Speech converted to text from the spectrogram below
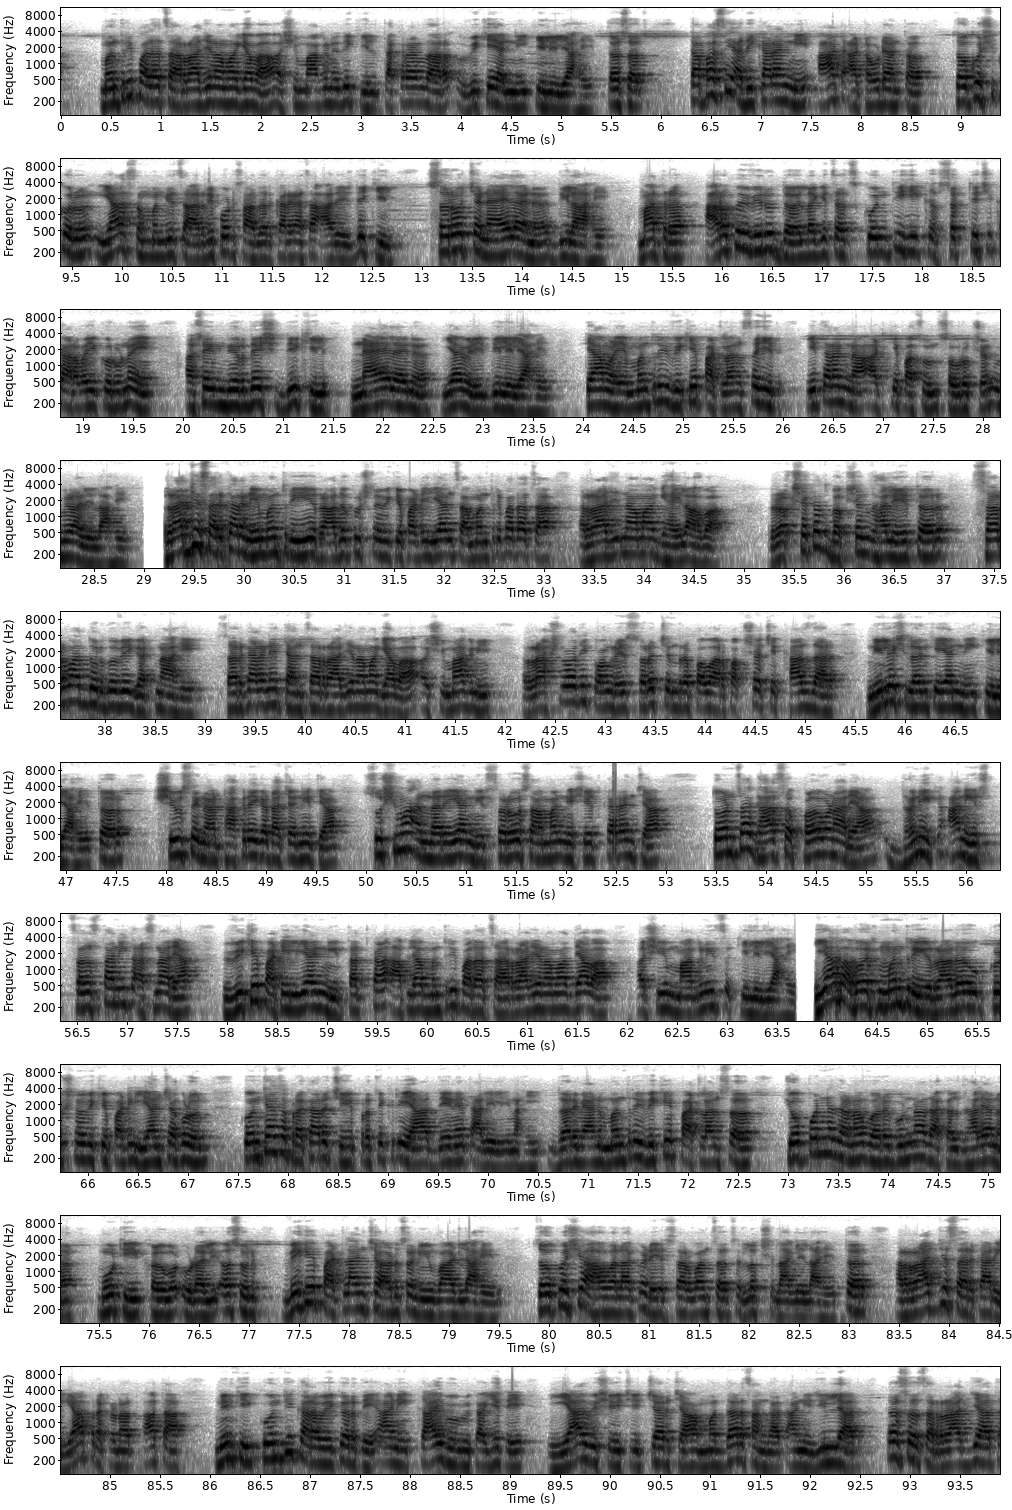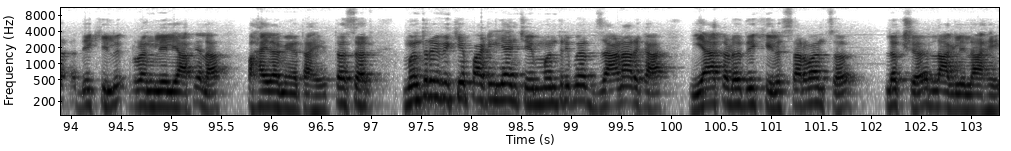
मंत्रिपदाचा राजीनामा घ्यावा अशी मागणी देखील तक्रारदार विखे यांनी केलेली आहे. तसंच तपासी अधिकाऱ्यांनी आठ आठवड्यांत चौकशी करून या संबंधीचा रिपोर्ट सादर करण्याचा आदेश देखील सर्वोच्च न्यायालयानं दिला आहे. मात्र आरोपीविरुद्ध लगेचच कोणतीही सक्तीची कारवाई करू नये असे निर्देश देखील न्यायालयानं यावेळी दिलेले आहेत. त्यामुळे मंत्री विखे पाटलांसहित इतरांना अटकेपासून संरक्षण मिळालेलं आहे. राज्य सरकारने मंत्री राधाकृष्ण विखे पाटील यांचा मंत्रिपदाचा राजीनामा घ्यायला हवा. रक्षकच भक्षक झाले तर सर्वात दुर्दैवी घटना आहे. सरकारने त्यांचा राजीनामा घ्यावा अशी मागणी राष्ट्रवादी काँग्रेस शरदचंद्र पवार पक्षाचे खासदार निलेश लंके यांनी केली आहे. तर शिवसेना ठाकरे गटाच्या नेत्या सुषमा अंधारे यांनी सर्वसामान्य शेतकऱ्यांच्या तोंडचा घास पळवणाऱ्या धनिक आणि संस्थानिक असणाऱ्या विखे पाटील यांनी तत्काळ आपल्या मंत्रिपदाचा राजीनामा द्यावा अशी मागणीच केलेली आहे. याबाबत मंत्री राधव कृष्ण विखे पाटील यांच्याकडून कोणत्याच प्रकारची प्रतिक्रिया देण्यात आलेली नाही. दरम्यान मंत्री विखे पाटलांसह चोपन्न जणांवर गुन्हा दाखल झाल्यानं मोठी खळबळ उडाली असून विखे पाटलांच्या अडचणी वाढल्या आहेत. चौकशी अहवालाकडे सर्वांचंच लक्ष लागलेलं आहे. तर राज्य सरकार या प्रकरणात आता नेमकी कोणती कारवाई करते आणि काय भूमिका घेते याविषयीची चर्चा मतदारसंघात आणि जिल्ह्यात तसंच राज्यात देखील रंगलेली आपल्याला पाहायला मिळत आहे. तसंच मंत्री विखे पाटील यांचे मंत्रिपद जाणार का याकडे देखील सर्वांचं लक्ष लागलेलं आहे.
